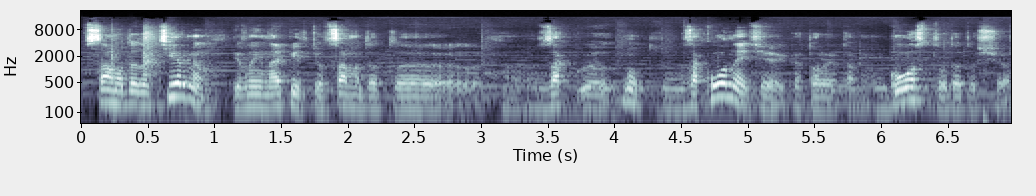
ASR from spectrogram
сам вот этот термин пивные напитки, вот сам этот э, зак, э, ну, законы эти, которые там ГОСТ, вот это все,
